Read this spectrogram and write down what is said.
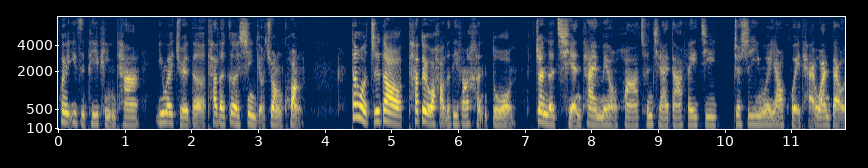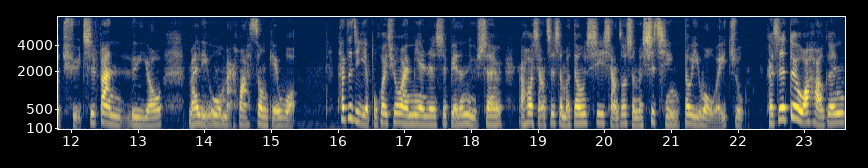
会一直批评他，因为觉得他的个性有状况。但我知道他对我好的地方很多，赚的钱他也没有花，存起来搭飞机。就是因为要回台湾带我去吃饭、旅游、买礼物、买花送给我。他自己也不会去外面认识别的女生，然后想吃什么东西、想做什么事情都以我为主。可是对我好跟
